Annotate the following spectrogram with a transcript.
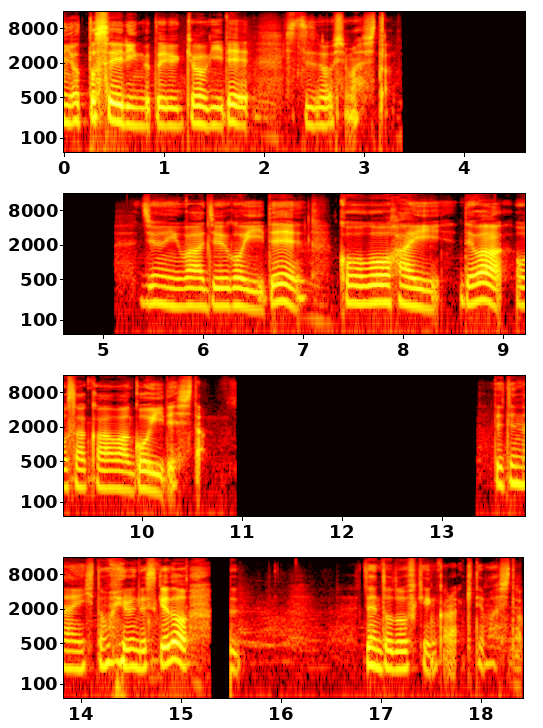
ヨットセーリングという競技で出場しました。順位は15位で皇后杯では大阪は5位でした。出てない人もいるんですけど全都道府県から来てました。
